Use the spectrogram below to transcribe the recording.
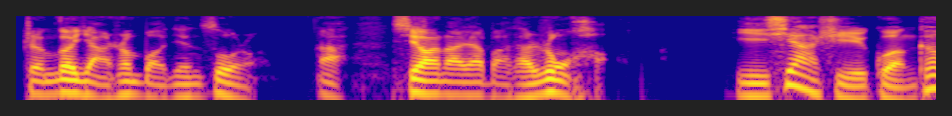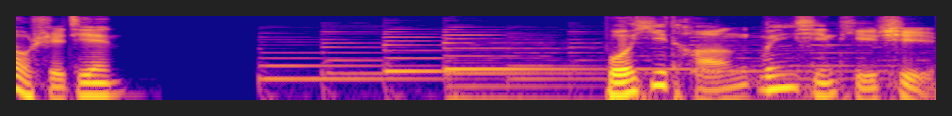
整个养生保健作用啊，希望大家把它用好。以下是广告时间。博一堂温馨提示：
